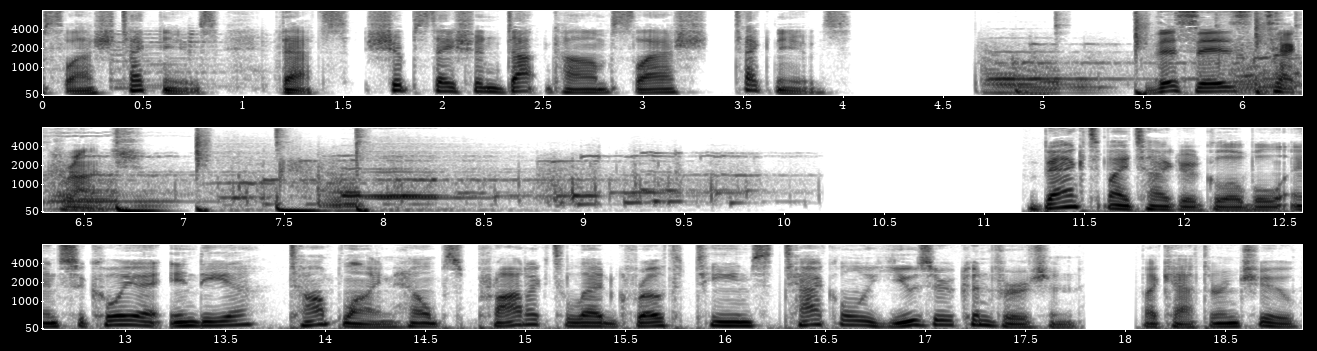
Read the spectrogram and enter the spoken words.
slash technews. That's shipstation.com slash technews. This is TechCrunch. Backed by Tiger Global and Sequoia India, Toplyne helps product led growth teams tackle user conversion by Catherine Shu.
